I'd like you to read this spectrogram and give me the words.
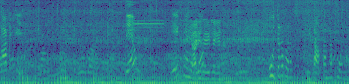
वागते देव? एक मिनिट उतरा बरं मी काकांना फोन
